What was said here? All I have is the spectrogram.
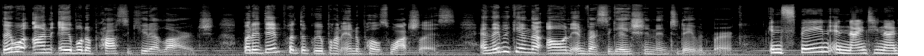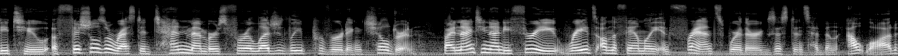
they were unable to prosecute at large. But it did put the group on Interpol's watch list, and they began their own investigation into David Berg. In Spain in 1992, officials arrested 10 members for allegedly perverting children. By 1993, raids on the family in France, where their existence had been outlawed,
